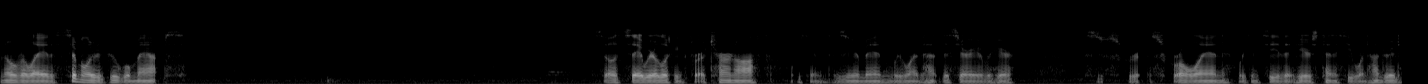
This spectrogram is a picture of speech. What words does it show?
an overlay that's similar to Google Maps. So let's say we are looking for a turnoff. We can zoom in. We want to hunt this area over here. Sc scroll in. We can see that here's Tennessee 100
